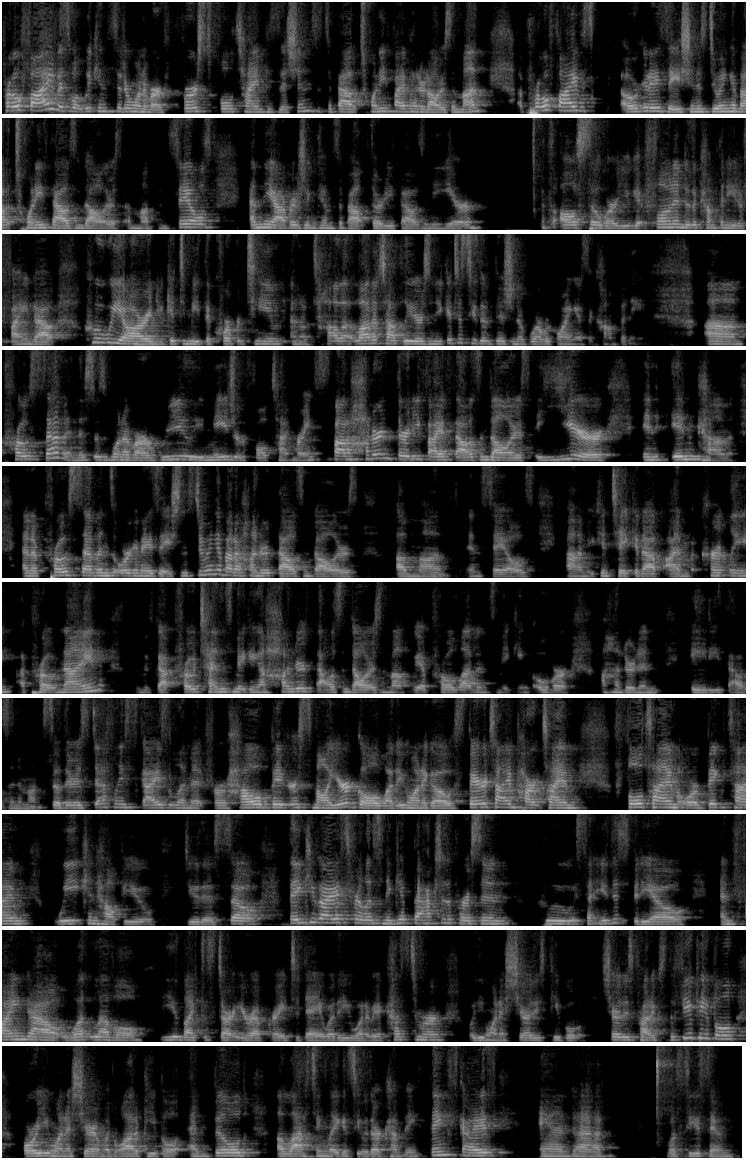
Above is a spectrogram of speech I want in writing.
Pro 5 is what we consider one of our first full-time positions. It's about $2,500 a month. A Pro 5 organization is doing about $20,000 a month in sales and the average income is about 30,000 a year. It's also where you get flown into the company to find out who we are and you get to meet the corporate team and a, lot of top leaders and you get to see the vision of where we're going as a company. Um, Pro 7, this is one of our really major full time ranks, it's about $135,000 a year in income. And a Pro 7's organization is doing about $100,000 a month in sales. Um, you can take it up. I'm currently a Pro 9. We've got Pro 10s making $100,000 a month. We have Pro 11s making over 180,000 a month. So there's definitely sky's the limit for how big or small your goal, whether you want to go spare time, part time, full time, or big time, we can help you do this. So thank you guys for listening. Get back to the person who sent you this video and find out what level you'd like to start your upgrade today whether you want to be a customer whether you want to share these people share these products with a few people or you want to share them with a lot of people and build a lasting legacy with our company. Thanks guys and uh, we'll see you soon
